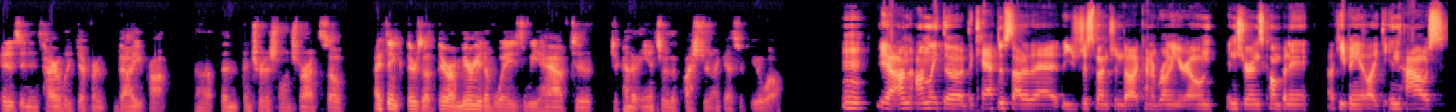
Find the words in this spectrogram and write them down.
it is an entirely different value prop uh, than, than traditional insurance. So I think there's a there are a myriad of ways we have to to kind of answer the question, I guess, if you will. Mm-hmm. Yeah, on on like the the captive side of that, you just mentioned uh, kind of running your own insurance company, uh, keeping it like in house.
